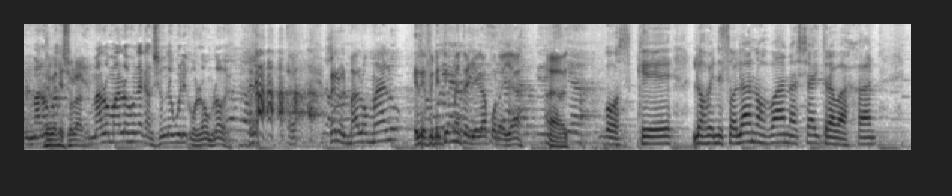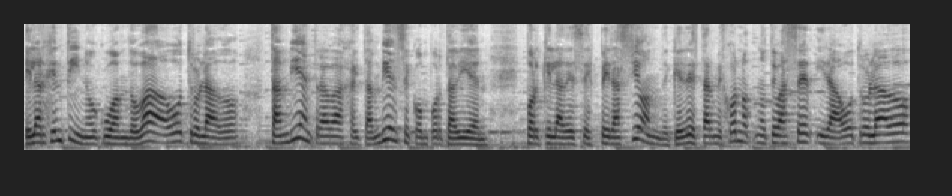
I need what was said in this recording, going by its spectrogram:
El malo, de malo- venezolano. el malo malo es una canción de Willy Colón, brother. Pero el malo, malo eh, definitivamente llega por allá. Ah, vos, que los venezolanos van allá y trabajan. El argentino cuando va a otro lado también trabaja y también se comporta bien, porque la desesperación de querer estar mejor no, te va a hacer ir a otro lado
